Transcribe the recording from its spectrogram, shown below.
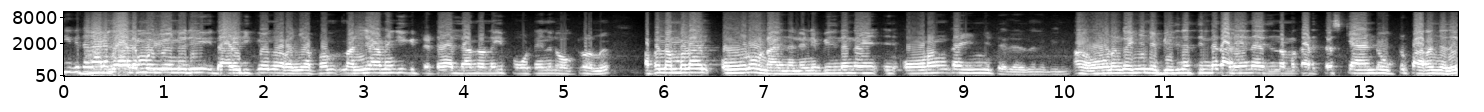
ജീവിതകാലം ജീവിതകാലം മുഴുവൻ ഒരു ഇതായിരിക്കും എന്ന് പറഞ്ഞു അപ്പം നല്ലതാണെങ്കിൽ കിട്ടട്ടെ അല്ലാന്നുണ്ടെങ്കിൽ പോട്ടെ എന്ന് ഡോക്ടർ പറഞ്ഞു. അപ്പൊ നമ്മൾ ഓണം ഉണ്ടായിരുന്നല്ലോ നബീദിനം കഴിഞ്ഞ ഓണം കഴിഞ്ഞിട്ടല്ലായിരുന്നു നബീദിനം? ആ ഓണം കഴിഞ്ഞ് നബീദിനത്തിന്റെ തലേന്നായിരുന്നു നമുക്ക് അടുത്ത സ്കാൻ ഡോക്ടർ പറഞ്ഞത്.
